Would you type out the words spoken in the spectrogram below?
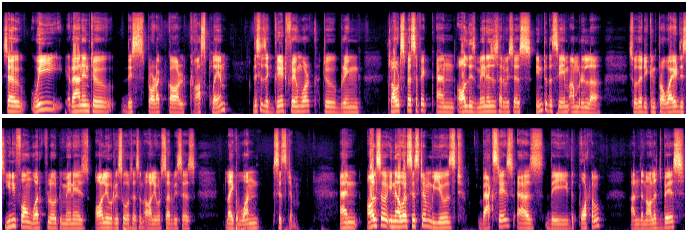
So we ran into this product called Crossplane. This is a great framework to bring cloud specific and all these managed services into the same umbrella so that you can provide this uniform workflow to manage all your resources and all your services like one system. And also in our system, we used Backstage as the, the portal and the knowledge base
